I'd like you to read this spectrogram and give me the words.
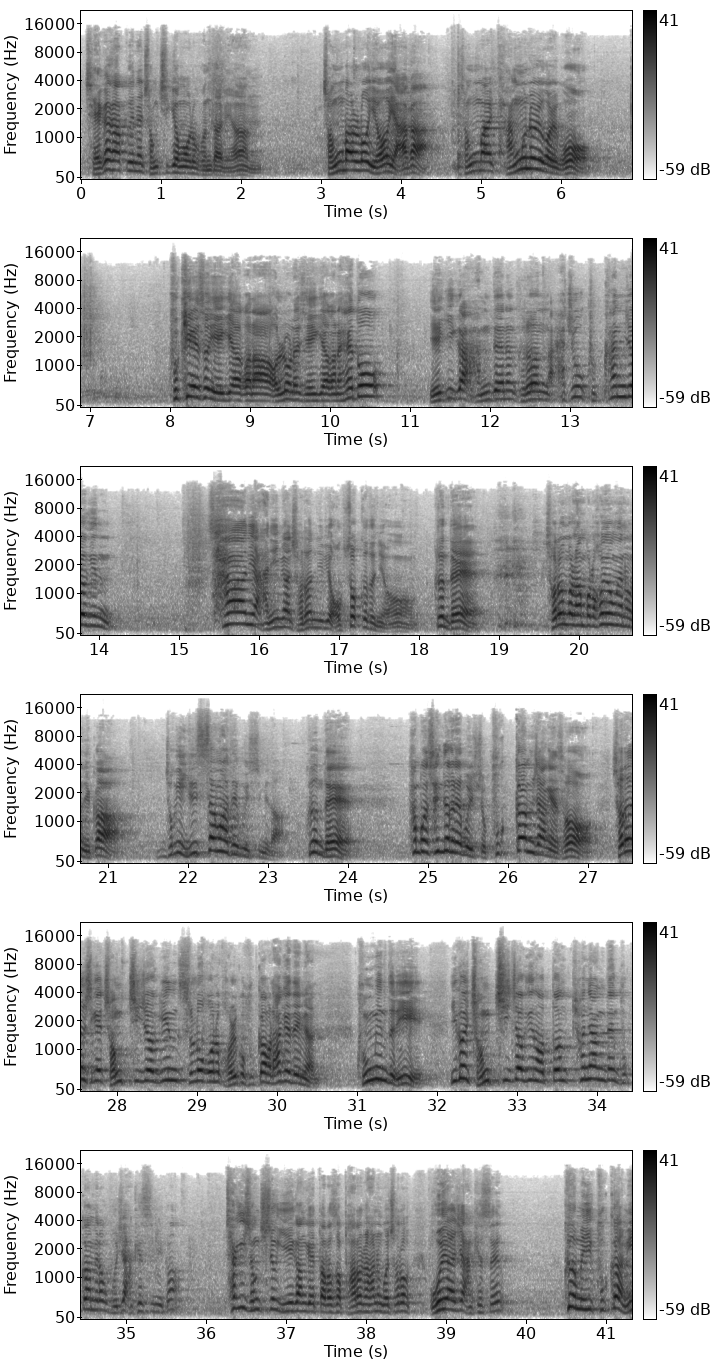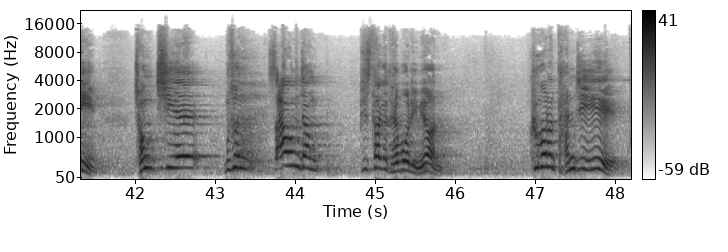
제가 갖고 있는 정치 경험으로 본다면 정말로 여야가 정말 당운을 걸고 국회에서 얘기하거나 언론에서 얘기하거나 해도 얘기가 안 되는 그런 아주 극한적인 사안이 아니면 저런 일이 없었거든요. 그런데 저런 걸 한번 허용해 놓으니까 저게 일상화되고 있습니다. 그런데 한번 생각을 해 보십시오. 국감장에서 저런 식의 정치적인 슬로건을 걸고 국감을 하게 되면 국민들이 이걸 정치적인 어떤 편향된 국감이라고 보지 않겠습니까? 자기 정치적 이해관계에 따라서 발언을 하는 것처럼 오해하지 않겠어요? 그러면 이 국감이 정치의 무슨 싸움장 비슷하게 돼버리면 그거는 단지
